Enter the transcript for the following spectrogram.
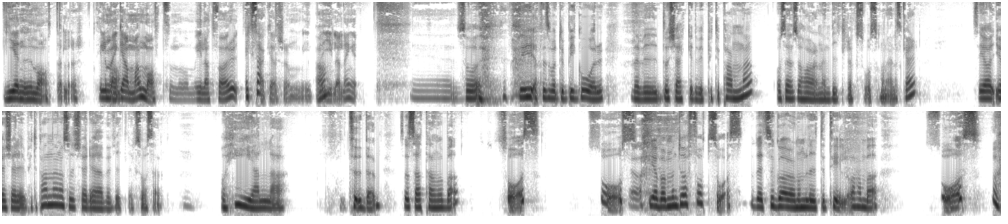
ge ny mat eller till och med Ja. gammal mat som de gillat förut. Exakt. Kanske de inte Ja. gillar längre. Så det är jättesvårt. Typ igår när vi, då käkade vi pyttipanna och sen så har han en vitlökssås som han älskar. Så jag, jag körde pyttipannan och så körde jag över vitlökssåsen. Och hela tiden så satt han och bara sås, sås. Jag bara, men du har fått sås. Och så gav jag honom lite till och han bara sås.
